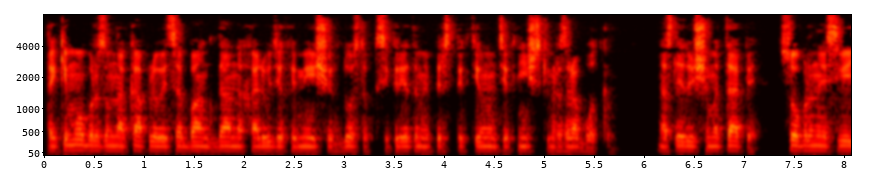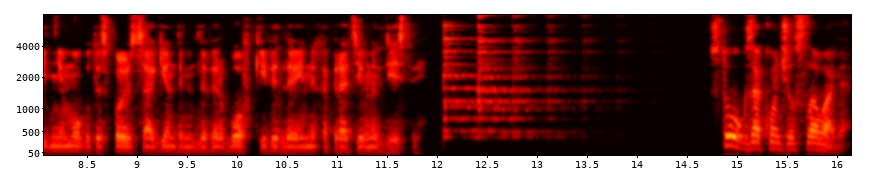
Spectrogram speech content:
Таким образом накапливается банк данных о людях, имеющих доступ к секретным и перспективным техническим разработкам. На следующем этапе собранные сведения могут использоваться агентами для вербовки или для иных оперативных действий. Стоук закончил словами.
